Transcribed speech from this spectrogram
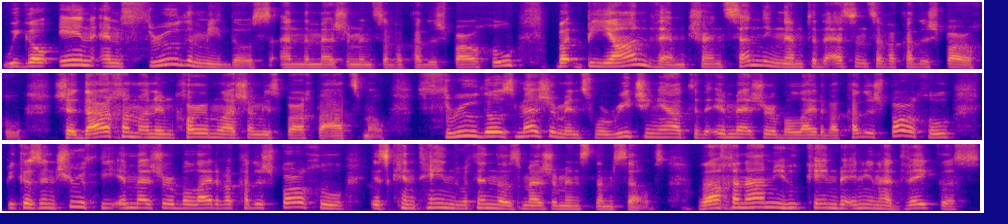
We go in and through the midos and the measurements of HaKadosh Baruch Hu, but beyond them, transcending them to the essence of HaKadosh Baruch Hu. Through those measurements, we're reaching out to the immeasurable light of HaKadosh Baruch Hu, because in truth, the immeasurable light of HaKadosh Baruch Baruch Hu is contained within those measurements themselves. who came hadvekus,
